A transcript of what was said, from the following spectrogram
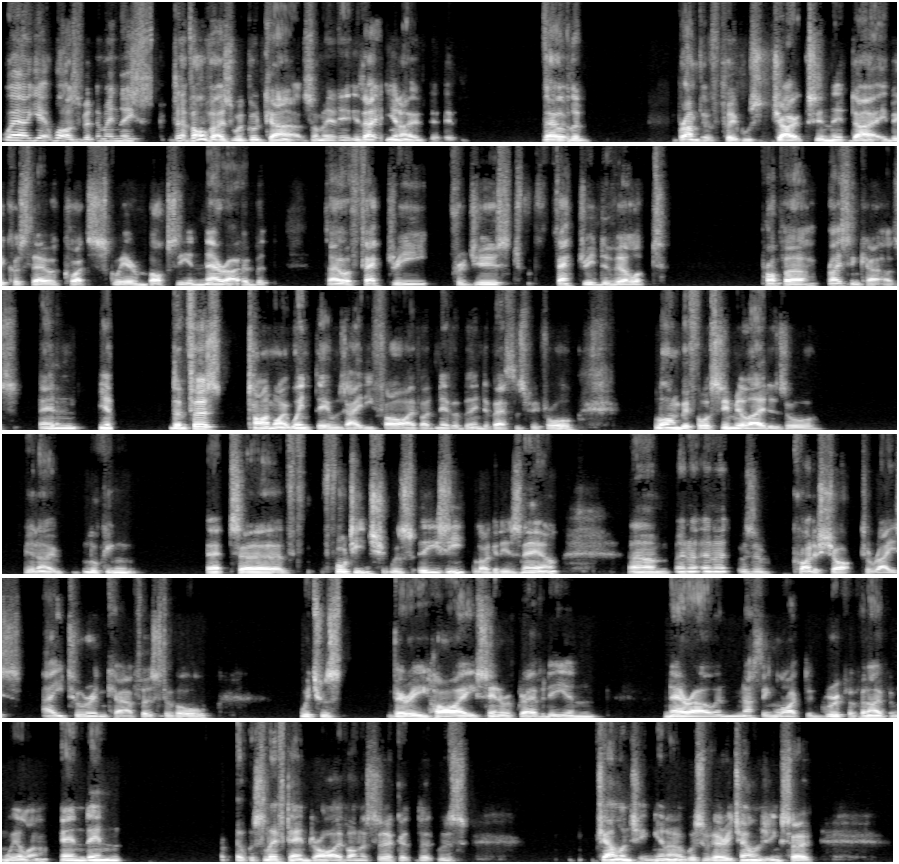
Well, yeah, it was. But I mean, these the Volvos were good cars. I mean, they you know they were the brunt of people's jokes in their day because they were quite square and boxy and narrow, but they were factory produced, factory developed, proper racing cars. And you know, the first time I went there was '85. I'd never been to Bathurst before, long before simulators or you know looking at uh, footage was easy like it is now. Um, and and it was a quite a shock to race a touring car first of all, which was very high center of gravity and narrow and nothing like the grip of an open wheeler. And then it was left hand drive on a circuit that was challenging, you know, it was very challenging. So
